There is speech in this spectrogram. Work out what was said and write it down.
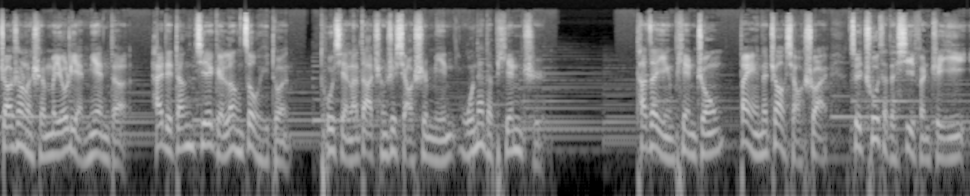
招上了什么有脸面的，还得当街给愣揍一顿，凸显了大城市小市民无奈的偏执。他在影片中扮演的赵小帅最出彩的戏份之一，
